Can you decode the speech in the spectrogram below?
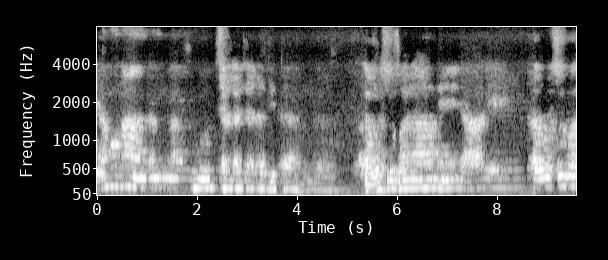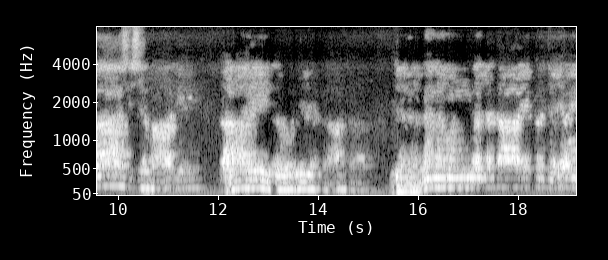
यमुना गंगा उच्चल जलधि तव शुभ जागे तव शुभ आशीष गाये जय हे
